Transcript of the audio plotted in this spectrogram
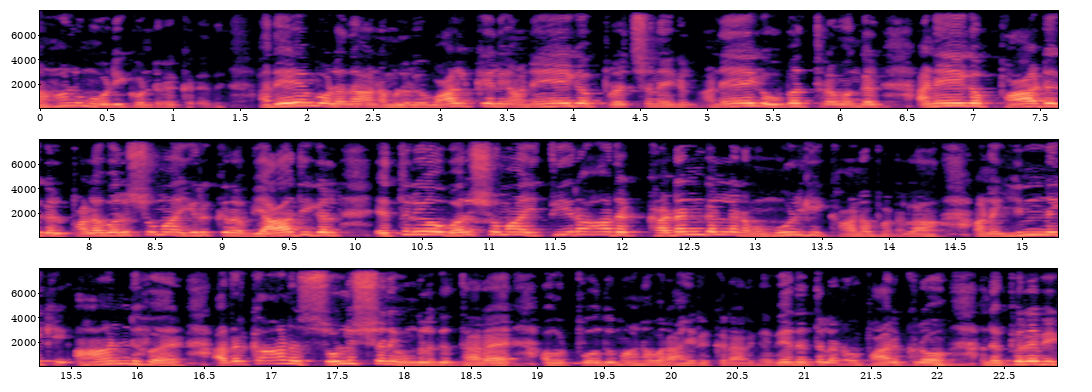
நாளும் ஓடிக்கொண்டிருக்கிறது. அதே போல தான் நம்மளுடைய வாழ்க்கையிலையும் அநேக பிரச்சனைகள் அநேக உபத்திரவங்கள் அநேக பாடுகள் பல வருஷமாக இருக்கிற வியாதிகள் எத்தனையோ வருஷமாக தீராத கடன்களில் நம்ம மூழ்கி காணப்படலாம். ஆனால் இன்னைக்கு ஆண்டவர் அதற்கான சொல்யூஷனை உங்களுக்கு தர அவர் போதுமானவராக இருக்கிறாருங்க வேதத்தில் நம்ம பார்க்கிறோம் அந்த பிறவி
